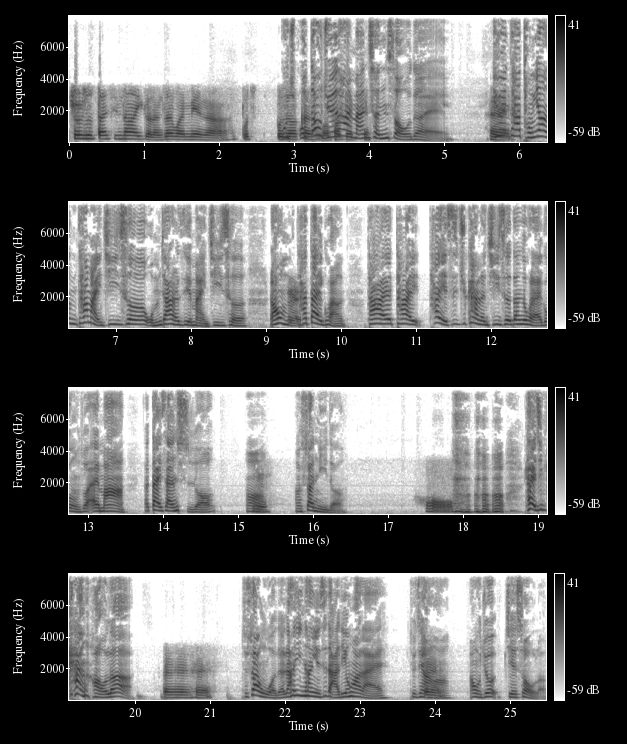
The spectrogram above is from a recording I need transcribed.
就是担心他一个人在外面啊，不不知道我倒觉得他还蛮成熟的哎、哎因为他同样他买机车，我们家儿子也买机车，然后我们他贷款，他还他还他也是去看了机车，但是回来跟我说，哎妈要贷三十哦，哦、嗯。啊算你的，哦，他已经看好了，哎哎哎，就算我的，然后银行也是打电话来，就这样啊，然后我就接受了。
